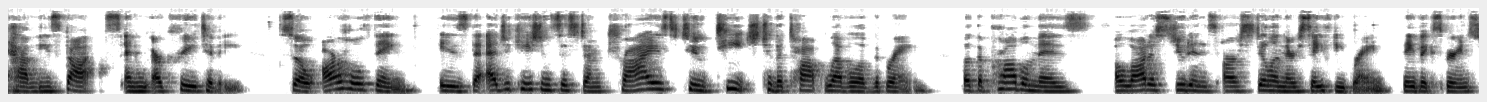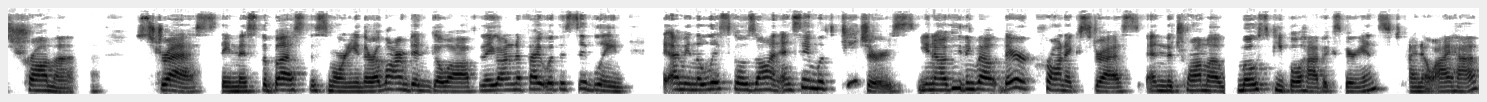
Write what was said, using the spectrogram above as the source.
have these thoughts and our creativity. So our whole thing is the education system tries to teach to the top level of the brain. But the problem is a lot of students are still in their safety brain. They've experienced trauma, stress. They missed the bus this morning. Their alarm didn't go off. They got in a fight with a sibling I mean, the list goes on. And same with teachers. You know, if you think about their chronic stress and the trauma most people have experienced, I know I have,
